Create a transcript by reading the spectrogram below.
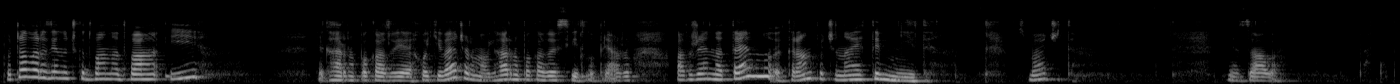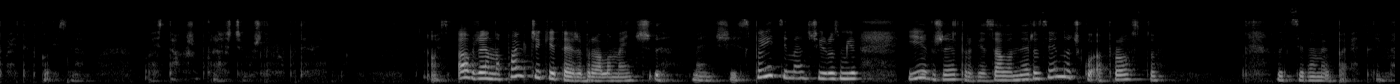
Почала резиночку 2 на 2 і, як гарно показує, хоч і вечором, але гарно показує світлу пряжу. А вже на темну екран починає темніти. Ось бачите? В'язала. Так, от давайте тако візьмемо. Ось так, щоб краще, можливо, буде видно. Ось. А вже на пальчики теж брала менші, менші спиці, менший розмір. І вже пров'язала не резиночку, а просто лицевими петлями.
